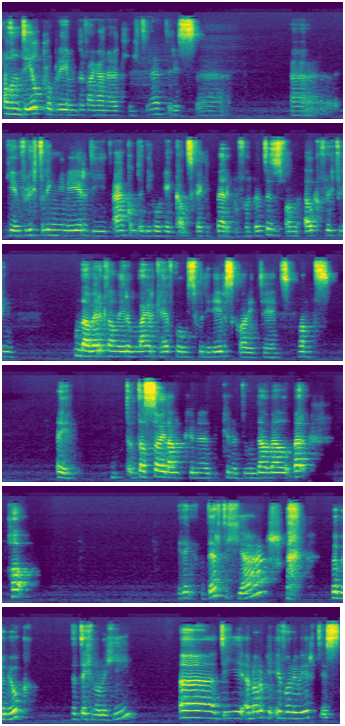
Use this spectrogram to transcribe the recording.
of een deelprobleem ervan gaan uitlichten. Hè. Er is uh, uh, geen vluchteling meer die aankomt en die gewoon geen kans krijgt op werk, bijvoorbeeld. Dus van elke vluchteling, omdat werk dan weer een belangrijke hefboom is voor die levenskwaliteit. Want dat zou je dan kunnen, kunnen doen, dat wel. Maar ik denk 30 jaar, we hebben nu ook de technologie uh, die enorm geëvolueerd is.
